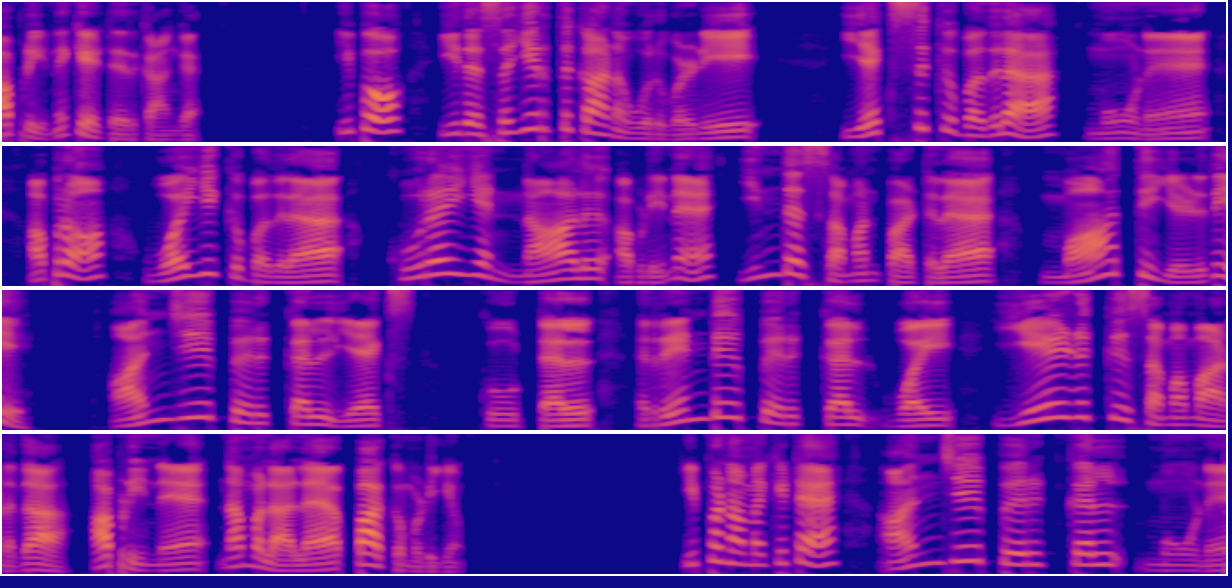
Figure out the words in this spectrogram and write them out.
அப்படின்னு கேட்டிருக்காங்க. இப்போ இதை செய்யறதுக்கான ஒரு வழி எக்ஸுக்கு பதிலாக மூணு அப்புறம் ஒய்க்கு பதிலாக குறை எண் நாலு அப்படின்னு இந்த சமன்பாட்டுல மாத்தி எழுதி அஞ்சு பெருக்கல் எக்ஸ் கூட்டல் ரெண்டு பெருக்கல் ஒய் ஏழுக்கு சமமானதா அப்படின்னு நம்மளால பார்க்க முடியும். இப்போ நம்ம கிட்ட அஞ்சு பெருக்கல் மூணு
